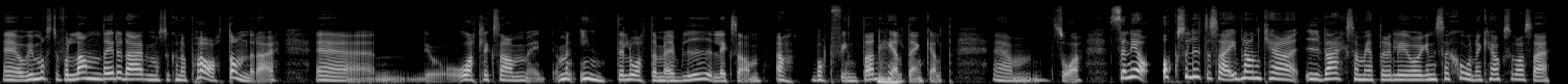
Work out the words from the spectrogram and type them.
Eh, och vi måste få landa i det där, vi måste kunna prata om det där. Eh, och att liksom, men inte låta mig bli liksom, ah, bortfintad helt enkelt. Ehm, så. Sen är jag också lite så här, ibland kan jag i verksamheter eller i organisationer kan jag också vara så här,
